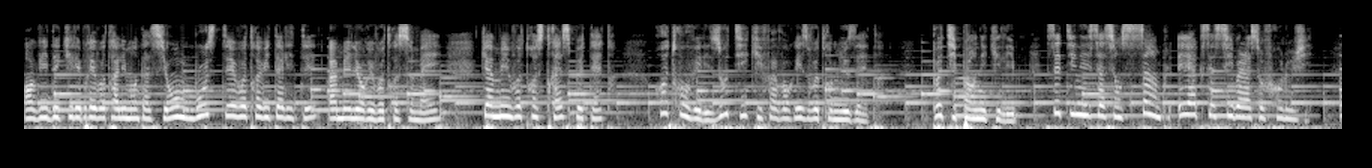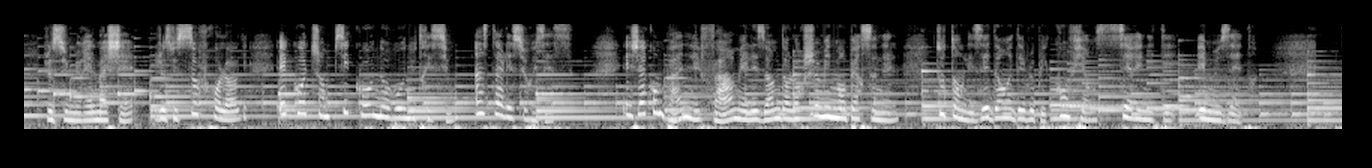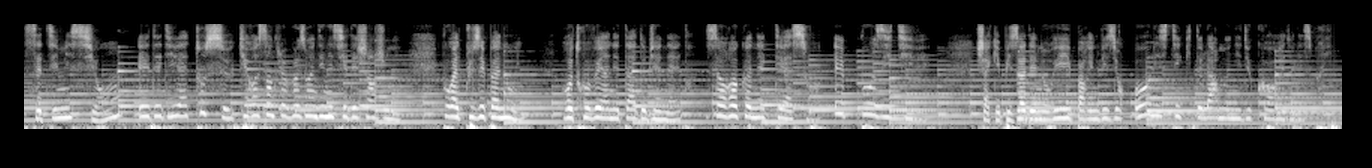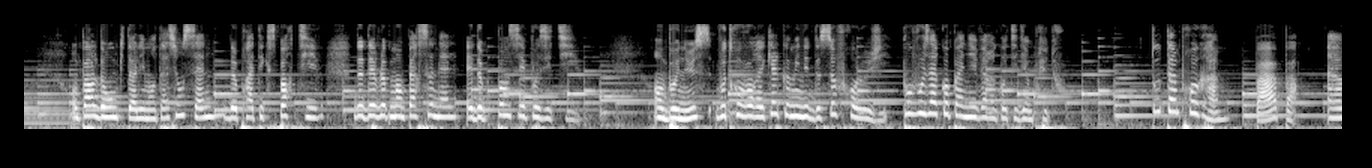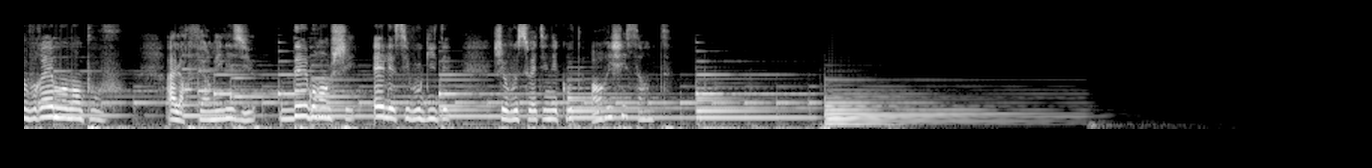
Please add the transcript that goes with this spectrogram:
Envie d'équilibrer votre alimentation, booster votre vitalité, améliorer votre sommeil, calmer votre stress peut-être, retrouvez les outils qui favorisent votre mieux-être. Petit pas en équilibre, cette initiation simple et accessible à la sophrologie. Je suis Muriel Machet, je suis sophrologue et coach en psycho-neuronutrition installée sur USES et j'accompagne les femmes et les hommes dans leur cheminement personnel tout en les aidant à développer confiance, sérénité et mieux-être. Cette émission est dédiée à tous ceux qui ressentent le besoin d'initier des changements pour être plus épanouis, retrouver un état de bien-être, se reconnecter à soi et positiver. Chaque épisode est nourri par une vision holistique de l'harmonie du corps et de l'esprit. On parle donc d'alimentation saine, de pratiques sportives, de développement personnel et de pensée positive. En bonus, vous trouverez quelques minutes de sophrologie pour vous accompagner vers un quotidien plus doux. Tout un programme, pas à pas, un vrai moment pour vous. Alors fermez les yeux, débranchez et laissez-vous guider. Je vous souhaite une écoute enrichissante.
